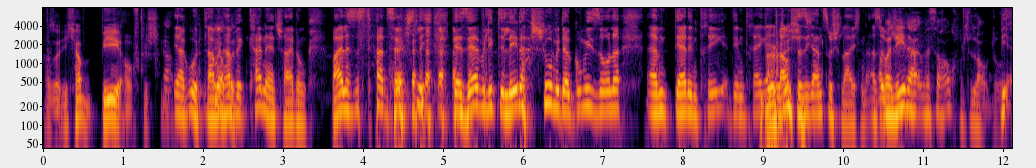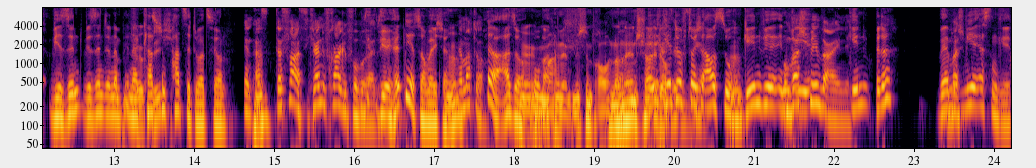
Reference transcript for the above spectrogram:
also ich habe B aufgeschrieben. Ja gut, damit Ja, haben wir keine Entscheidung, weil es ist tatsächlich der sehr beliebte Lederschuh mit der Gummisohle, ähm, der dem, Trä dem Träger Wirklich? erlaubte, sich anzuschleichen. Also Aber Leder ist doch auch lautlos. wir, wir sind, wir sind in einer, in einer klassischen Pattsituation. Ja, also, das war's, die kleine Frage vorbereitet. Wir hätten jetzt noch welche. ja, mach doch. Ja, also, Ja, wir machen, müssen, brauchen noch eine Ihr, Entscheidung. ihr dürft euch aussuchen. Gehen wir in Um was die, spielen wir eigentlich? Gehen, bitte? Wer mit mir essen geht.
